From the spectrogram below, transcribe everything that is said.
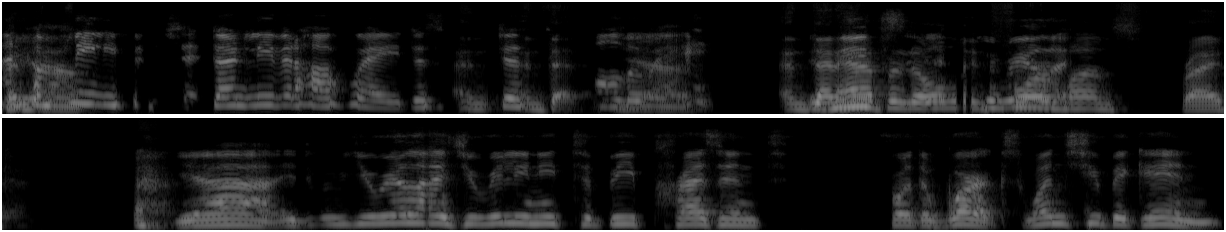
and Yeah. completely finish it don't leave it halfway just and, just and that, all the yeah. way and It that needs- happened only in four reali- months, right? yeah it, you realize you really need to be present for the works once you begin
